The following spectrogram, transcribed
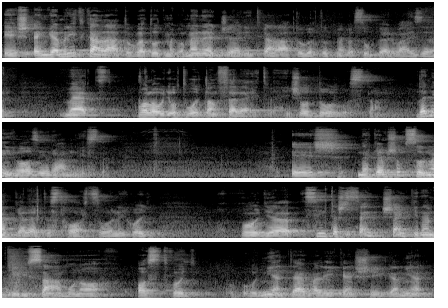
És engem ritkán látogatott meg a menedzser, ritkán látogatott meg a supervisor, mert valahogy ott voltam felejtve, és ott dolgoztam. De néha azért rám néztek. És nekem sokszor meg kellett ezt harcolni, hogy, hogy eh, szinte senki nem kéri számon a, azt, hogy, hogy milyen termelékenységgel, milyen...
